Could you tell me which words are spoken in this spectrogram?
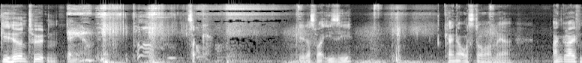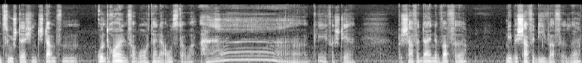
Gehirn töten. Damn. Zack. Okay, das war easy. Keine Ausdauer mehr. Angreifen, zustechen, stampfen und rollen verbraucht deine Ausdauer. Ah, okay, verstehe. Beschaffe deine Waffe. Nee, beschaffe die Waffe, ne?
